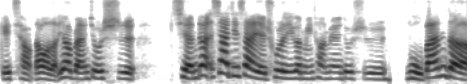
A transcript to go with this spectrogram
给抢到了，要不然就是前段夏季赛也出了一个名场面，就是。鲁班的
